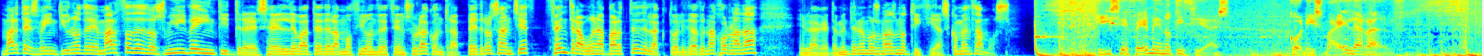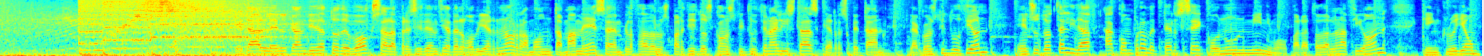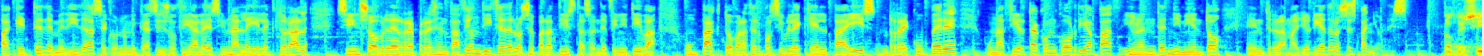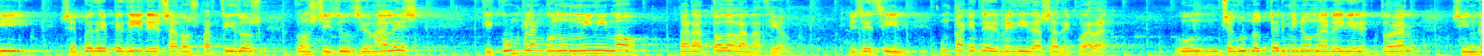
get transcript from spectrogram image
Martes 21 de marzo de 2023, el debate de la moción de censura contra Pedro Sánchez centra buena parte de la actualidad de una jornada en la que también tenemos más noticias. Comenzamos. ISFM Noticias con Ismael Arranz. El candidato de Vox a la presidencia del gobierno, Ramón Tamames, ha emplazado a los partidos constitucionalistas que respetan la Constitución en su totalidad a comprometerse con un mínimo para toda la nación que incluya un paquete de medidas económicas y sociales y una ley electoral sin sobrerepresentación, dice, de los separatistas. En definitiva, un pacto para hacer posible que el país recupere una cierta concordia, paz y un entendimiento entre la mayoría de los españoles. Lo que sí se puede pedir es a los partidos constitucionales que cumplan con un mínimo para toda la nación. Es decir, un paquete de medidas adecuadas, un segundo término, una ley electoral sin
